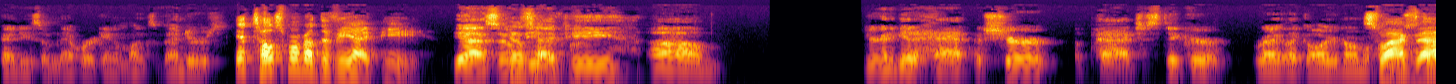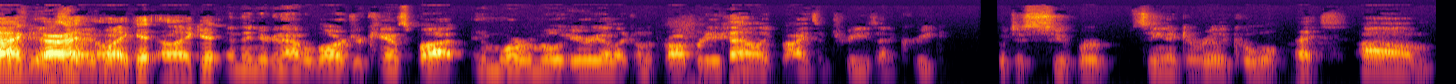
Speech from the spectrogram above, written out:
kind of do some networking amongst vendors. Yeah, tell us more about the VIP. Yeah, so Yes. VIP, um, you're gonna get a hat, a shirt, a patch, a sticker, right? Like all your normal cool Swag stuff. bag. Yeah, All right, swag I like bag. it. I like it. And then you're gonna have a larger camp spot in a more remote area, like on the property, Okay. kind of like behind some trees and a creek, which is super scenic and really cool. Nice. Um,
